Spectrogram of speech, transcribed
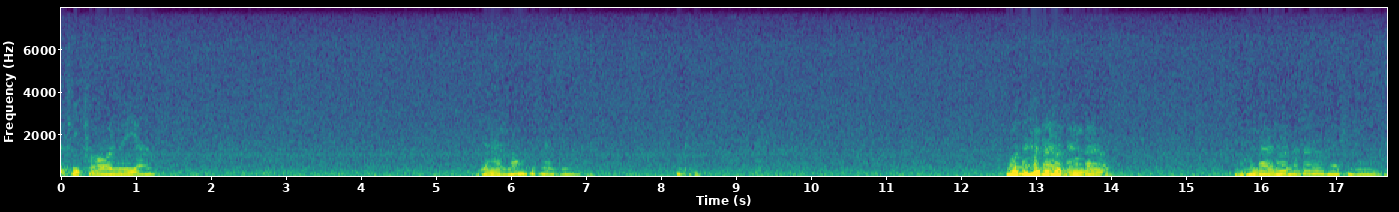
да, руки, да, да. Очі чорні я. Да нормально как раз делаю. Вот наоборот, да наоборот. Да наоборот, ну наоборот, значит, да. Наоборот,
